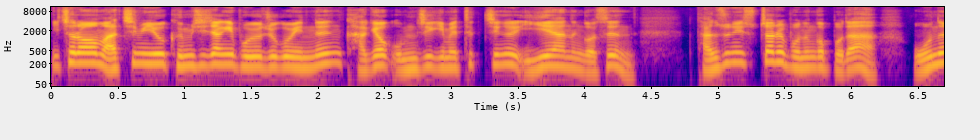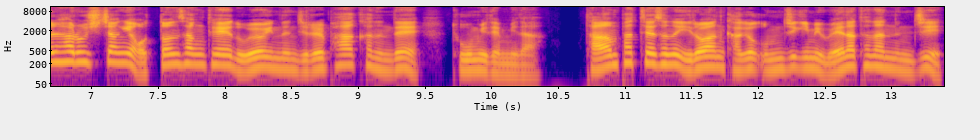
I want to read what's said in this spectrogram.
이처럼 아침 이후 금 시장이 보여주고 있는 가격 움직임의 특징을 이해하는 것은 단순히 숫자를 보는 것보다 오늘 하루 시장이 어떤 상태에 놓여 있는지를 파악하는 데 도움이 됩니다. 다음 파트에서는 이러한 가격 움직임이 왜 나타났는지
